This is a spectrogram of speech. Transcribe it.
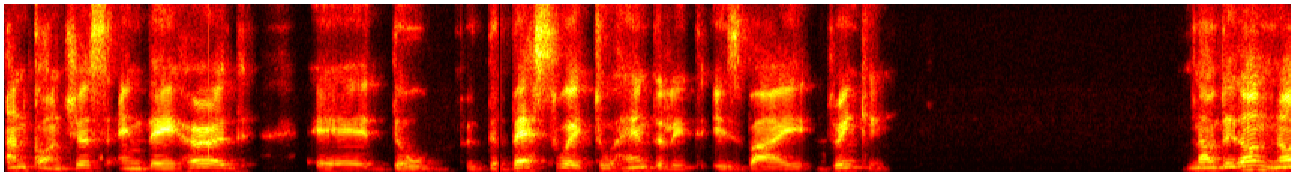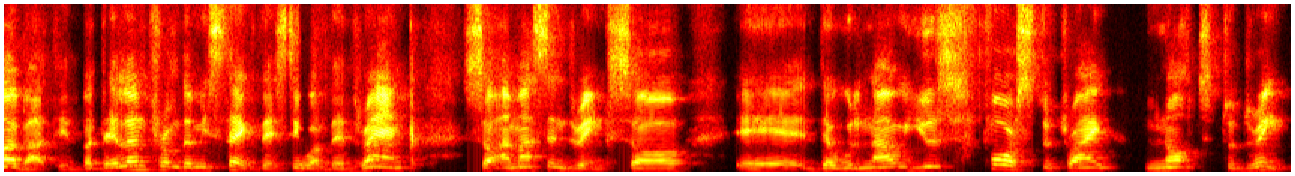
unconscious and they heard uh, the the best way to handle it is by drinking. Now they don't know about it but they learn from the mistake. They see well they drank so i mustn't drink. So uh, they will now use force to try not to drink.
